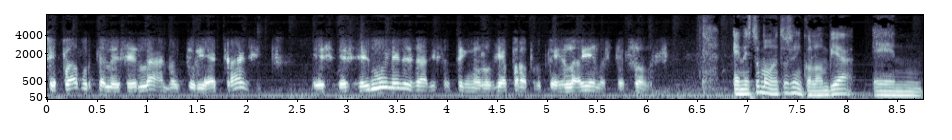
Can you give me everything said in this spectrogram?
se pueda fortalecer la, la autoridad de tránsito. Es, es, es muy necesaria esta tecnología para proteger la vida de las personas. En estos momentos en Colombia, en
